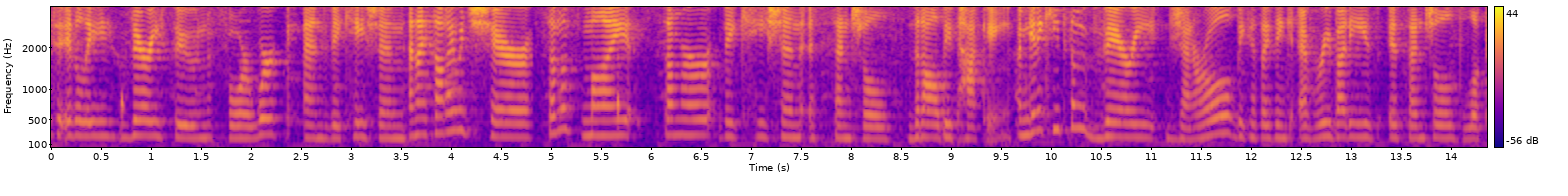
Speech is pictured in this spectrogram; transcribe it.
to Italy very soon for work and vacation, and I thought I would share some of my summer vacation essentials that I'll be packing. I'm gonna keep them very general because I think everybody's essentials look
